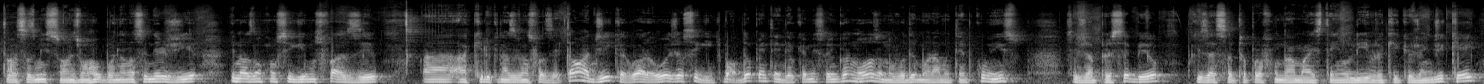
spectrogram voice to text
Então essas missões vão roubando a nossa energia e nós não conseguimos fazer a, aquilo que nós devemos fazer. Então a dica agora hoje é o seguinte: bom, deu para entender o que é missão enganosa, não vou demorar muito tempo com isso. Você já percebeu? Se quiser saber aprofundar mais, tem o livro aqui que eu já indiquei.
